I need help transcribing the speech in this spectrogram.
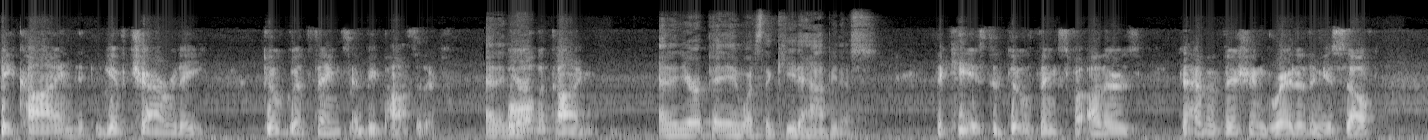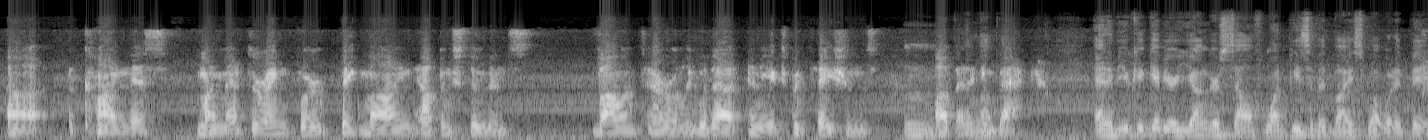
Be kind, give charity, do good things, and be positive. And in all your, the time. And in your opinion, what's the key to happiness? The key is to do things for others, to have a vision greater than yourself, uh, kindness, my mentoring for Big Mind, helping students voluntarily without any expectations Mm, of anything back. And if you could give your younger self one piece of advice, what would it be?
